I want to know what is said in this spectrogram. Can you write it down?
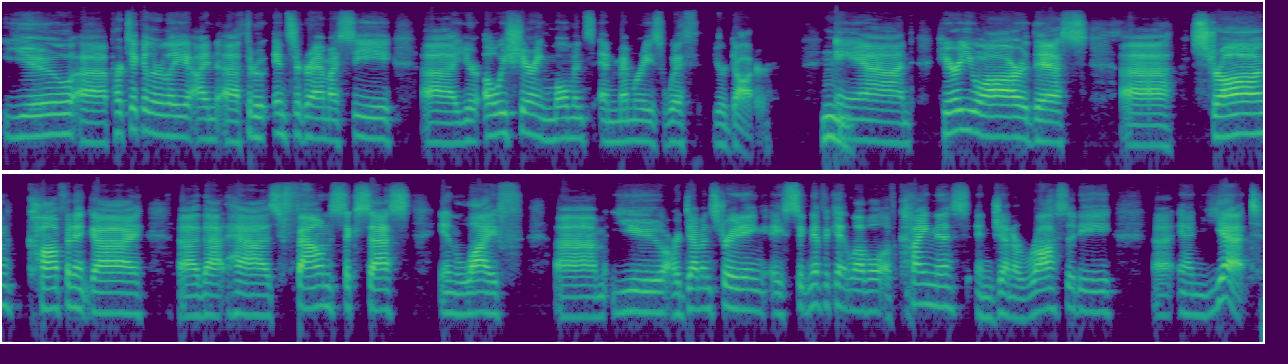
you, uh, particularly I, uh, through Instagram. I see uh, you're always sharing moments and memories with your daughter. Mm. And here you are, this uh, strong, confident guy uh, that has found success in life. Um, you are demonstrating a significant level of kindness and generosity. Uh, and yet,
